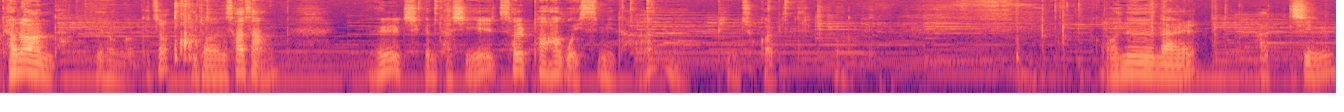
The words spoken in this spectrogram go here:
변화한다 이런 거 그죠? 이런 사상을 지금 다시 설파하고 있습니다. 빈축과비들 어느 날 아침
